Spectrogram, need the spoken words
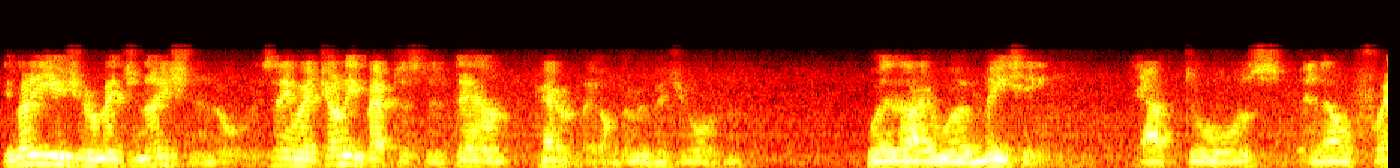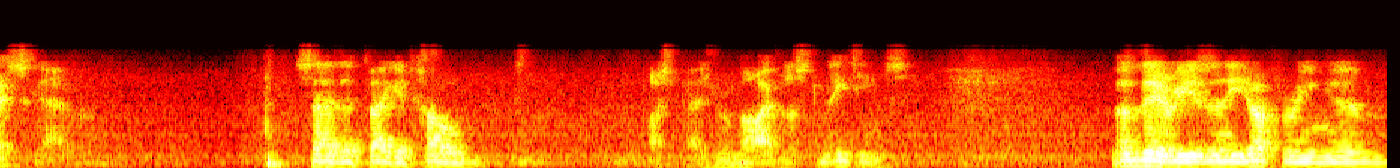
You've got to use your imagination in all this. Anyway, Johnny Baptist is down apparently on the River Jordan where they were meeting outdoors and al fresco so that they could hold, I suppose, revivalist meetings. And there he is, and he's offering um,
